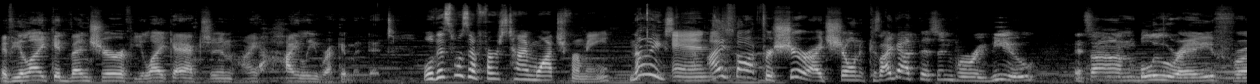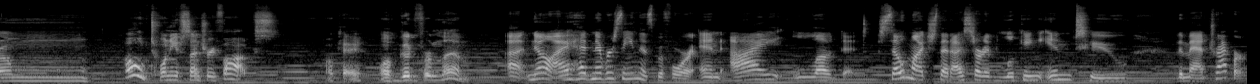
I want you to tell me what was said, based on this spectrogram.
If you like adventure, if you like action, I highly recommend it. Well, this was a first time watch for me. Nice. And- I thought for sure I'd shown it because I got this in for review. It's on Blu-ray from oh 20th Century Fox. Okay, well, good for them. Uh, no, I had never seen this before, and I loved it so much that I started looking into the Mad Trapper,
